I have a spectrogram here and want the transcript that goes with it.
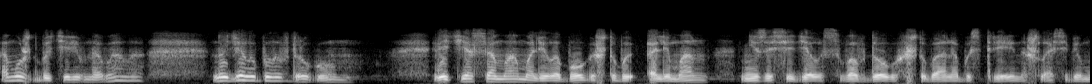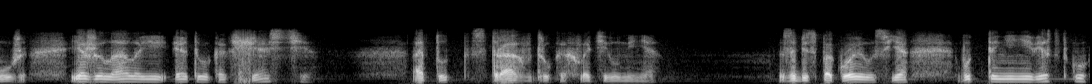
а может быть и ревновала, но дело было в другом. Ведь я сама молила Бога, чтобы Алиман не засиделась во вдовах, чтобы она быстрее нашла себе мужа. Я желала ей этого как счастья. А тут страх вдруг охватил меня. Забеспокоилась я, будто не невестку,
